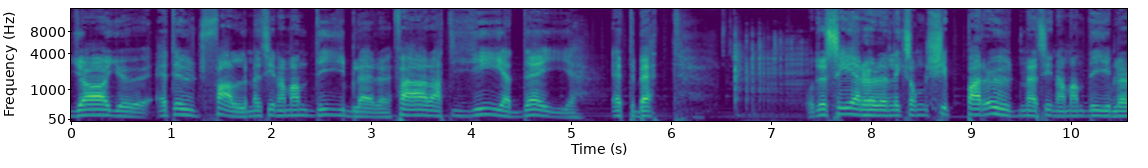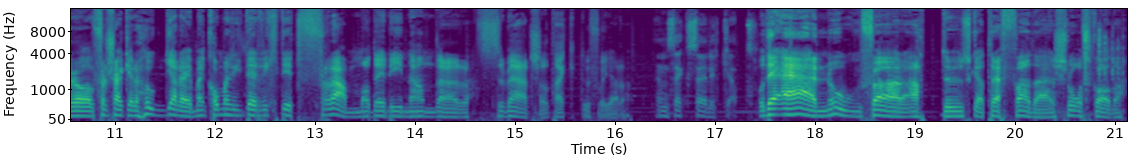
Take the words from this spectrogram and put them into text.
gör ju ett utfall med sina mandibler för att ge dig ett bett. Och du ser hur den liksom chippar ut med sina mandibler och försöker hugga dig men kommer inte riktigt fram och det är din andra svärdsattack du får göra. En sexa är lyckat. Och det är nog för att du ska träffa där. Slå skada.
